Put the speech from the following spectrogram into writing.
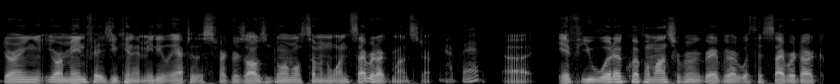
During your main phase, you can immediately after this effect resolves normal summon one Cyber Dark monster. Not bad. Uh, if you would equip a monster from your graveyard with a Cyber Dark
